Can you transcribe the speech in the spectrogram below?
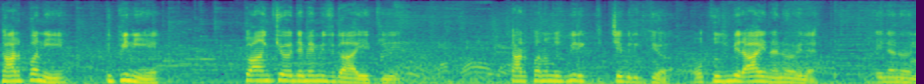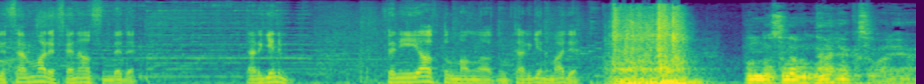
Çarpan iyi. Spin iyi. Şu anki ödememiz gayet iyi. Çarpanımız biriktikçe birikiyor. 31 aynen öyle. Aynen öyle. Sen var ya fenasın dede. Tergenim. Seni iyi atılman lazım tergenim hadi. Bununla sınavın ne alakası var ya?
